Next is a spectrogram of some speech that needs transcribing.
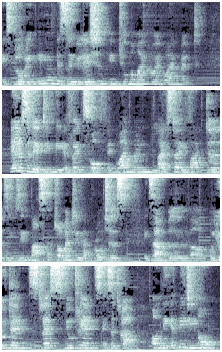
exploring immune dysregulation in tumor microenvironment, elucidating the effects of environment, lifestyle factors using mass spectrometric approaches example uh, pollutants, stress, nutrients, etc. on the epigenome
